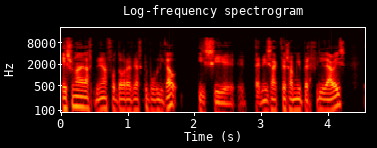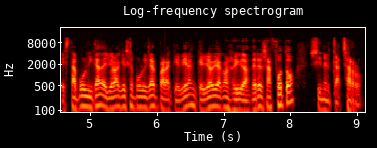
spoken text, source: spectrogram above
es una de las primeras fotografías que he publicado y si eh, tenéis acceso a mi perfil y la veis, está publicada. Yo la quise publicar para que vieran que yo había conseguido hacer esa foto sin el cacharro,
